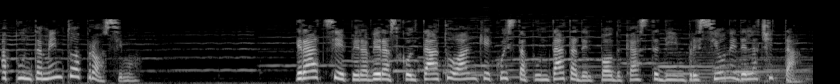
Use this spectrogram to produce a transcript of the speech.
Appuntamento a prossimo. Grazie per aver ascoltato anche questa puntata del podcast di Impressione della città.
